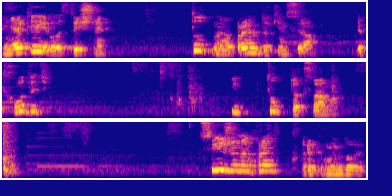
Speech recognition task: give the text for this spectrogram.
М'який еластичний. Тут неопрен до кінця підходить. І тут так само. Свіжий неопрен рекомендую.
